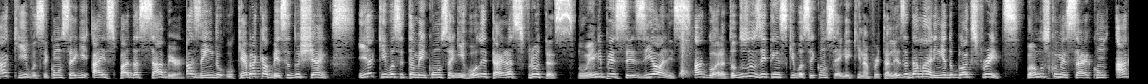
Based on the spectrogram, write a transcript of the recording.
Aqui você consegue a espada Saber, fazendo o quebra-cabeça do Shanks. E aqui você também consegue roletar as frutas, no NPC Ziolis. Agora, todos os itens que você consegue aqui na Fortaleza da Marinha do Blocks Fruits. Vamos começar com a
